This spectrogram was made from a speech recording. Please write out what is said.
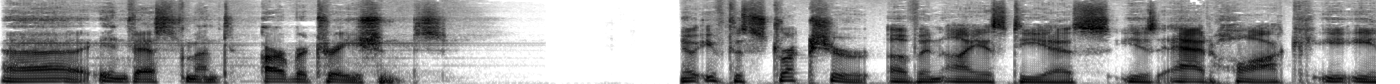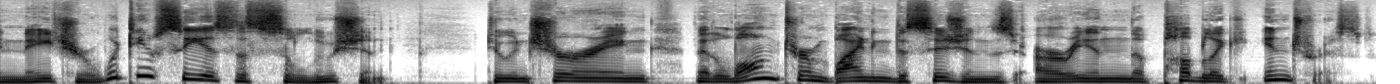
uh, investment arbitrations. Now, if the structure of an ISDS is ad hoc in nature, what do you see as the solution to ensuring that long term binding decisions are in the public interest?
